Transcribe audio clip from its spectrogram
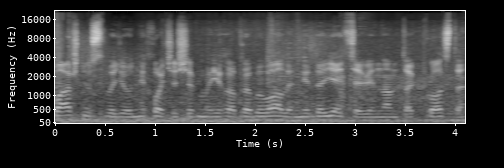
башню свою, не хоче, щоб ми його пробивали, не дається він нам так просто.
